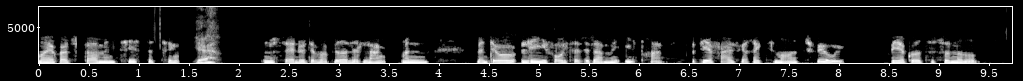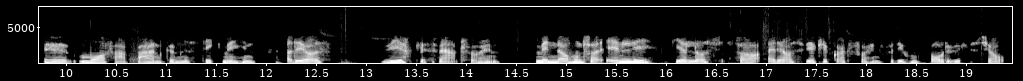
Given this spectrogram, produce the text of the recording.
Må jeg godt spørge min sidste ting? Ja. Nu sagde du, at det var blevet lidt langt, men, men det var lige i forhold til det der med idræt. Fordi jeg faktisk er rigtig meget i tvivl. Vi har gået til sådan noget øh, mor, far, barn gymnastik med hende. Og det er også virkelig svært for hende. Men når hun så endelig giver los, så er det også virkelig godt for hende, fordi hun får det virkelig sjovt.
